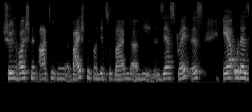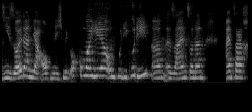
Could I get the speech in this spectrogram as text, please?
schönen holzschnittartigen Beispiel von dir zu bleiben, da irgendwie sehr straight ist, er oder sie soll dann ja auch nicht mit, oh, guck mal hier und goody goody ähm, sein, sondern einfach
